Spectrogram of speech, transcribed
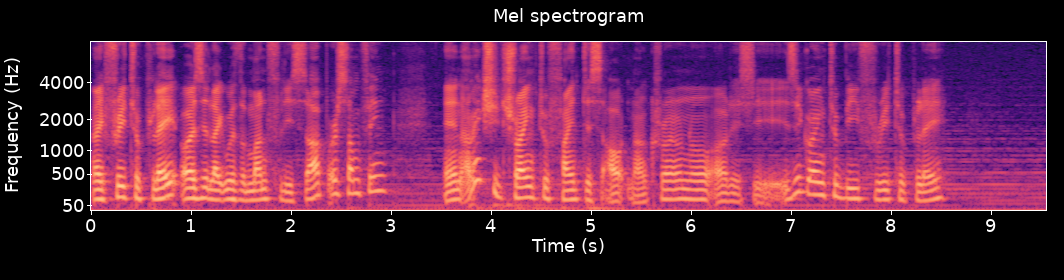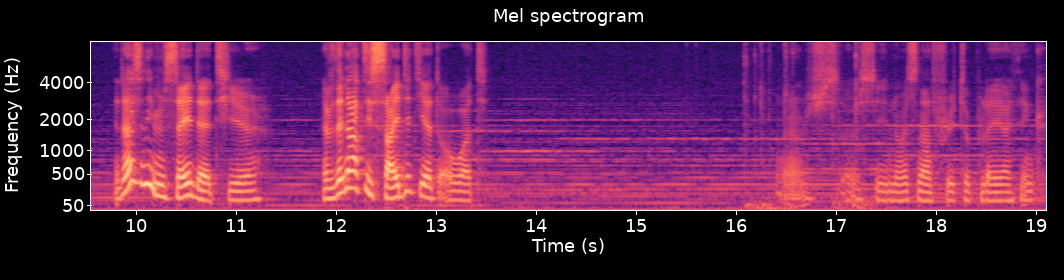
like free to play, or is it like with a monthly sub or something? And I'm actually trying to find this out now. Chrono Odyssey. Is it going to be free to play? It doesn't even say that here. Have they not decided yet or what? Uh, see, no, it's not free to play, I think.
